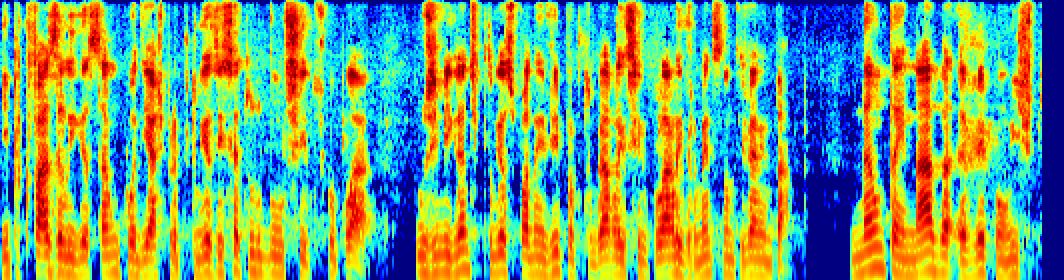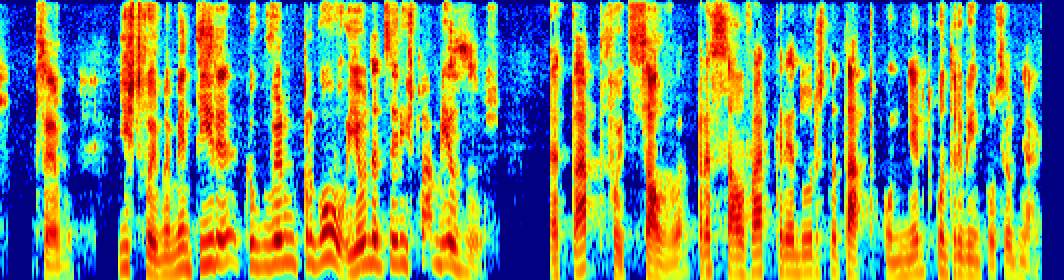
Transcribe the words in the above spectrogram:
e porque faz a ligação com a diáspora portuguesa. Isso é tudo bullshit, desculpe lá. Os imigrantes portugueses podem vir para Portugal e circular livremente se não tiverem TAP. Não tem nada a ver com isto, percebe? Isto foi uma mentira que o governo pregou, e eu ando a dizer isto há meses. A TAP foi salva para salvar credores da TAP, com dinheiro de contribuinte, com o seu dinheiro.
